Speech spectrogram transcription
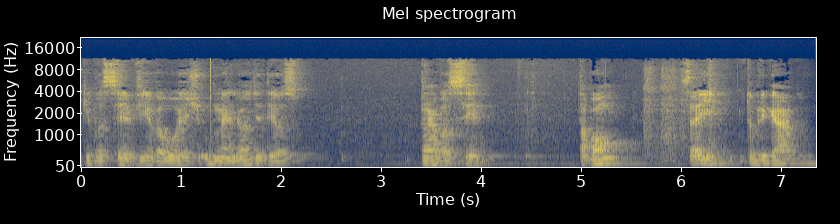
que você viva hoje o melhor de Deus para você. Tá bom? Isso aí. Muito obrigado.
